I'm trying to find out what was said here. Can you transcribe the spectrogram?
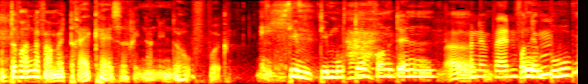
Und da waren auf einmal drei Kaiserinnen in der Hofburg. Die, die Mutter Ah. von den, äh, Von den beiden von den Buben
